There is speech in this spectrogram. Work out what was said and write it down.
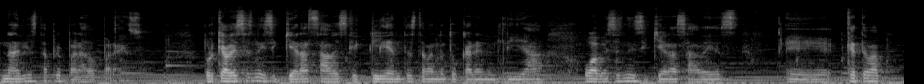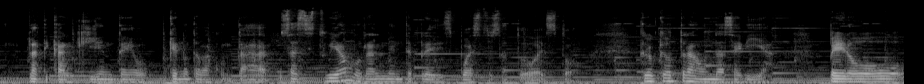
nadie está preparado para eso. Porque a veces ni siquiera sabes qué clientes te van a tocar en el día o a veces ni siquiera sabes eh, qué te va a platicar el cliente o qué no te va a contar. O sea, si estuviéramos realmente predispuestos a todo esto, creo que otra onda sería. Pero,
